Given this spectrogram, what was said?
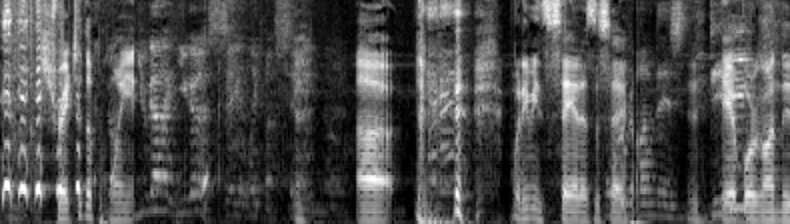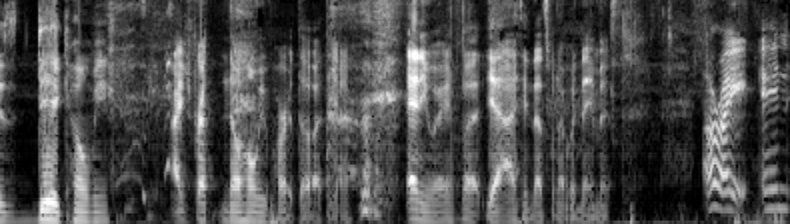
straight to the point. You gotta, you gotta say it like a saying though. Uh, what do you mean? Say it as a say. Borg on this dick. Yeah, Borg on this dick, homie. I forgot no homie part though at the end. Anyway, but yeah, I think that's what I would name it. All right. In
